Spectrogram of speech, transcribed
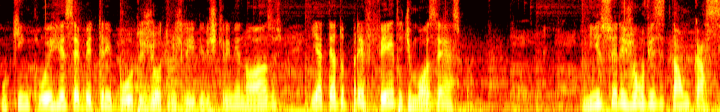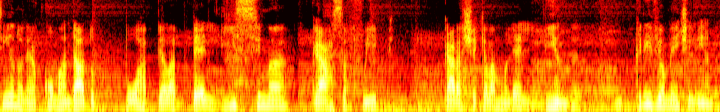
o que inclui receber tributos de outros líderes criminosos e até do prefeito de Mosespa, Nisso eles vão visitar um cassino, né, comandado, porra, pela belíssima Garça Fuip. Cara, achei aquela mulher linda, incrivelmente linda,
